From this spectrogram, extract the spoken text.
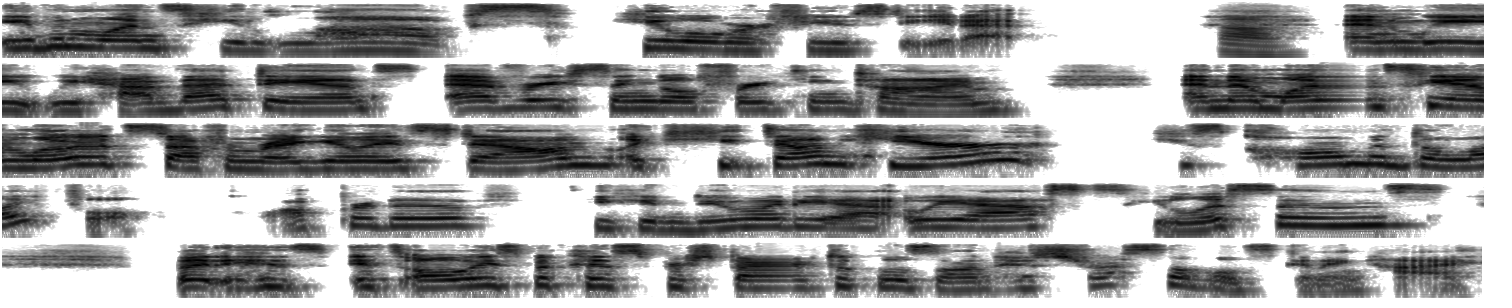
even ones he loves, he will refuse to eat it. Huh. And we we have that dance every single freaking time. And then once he unloads stuff and regulates down, like he down here, he's calm and delightful, cooperative. He can do what he we ask. He listens, but his it's always because perspectacles on his stress level is getting high.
